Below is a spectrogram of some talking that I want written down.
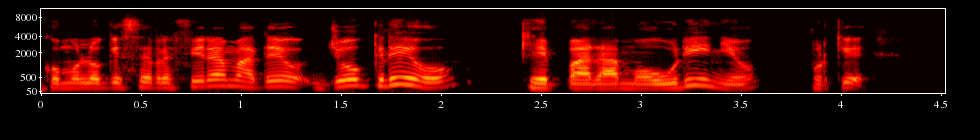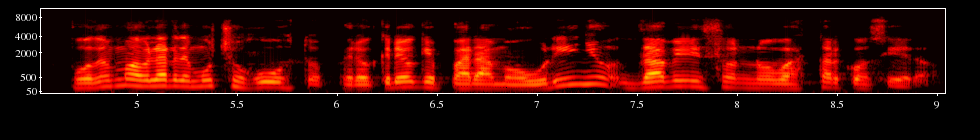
como lo que se refiere a Mateo, yo creo que para Mourinho, porque podemos hablar de muchos gustos, pero creo que para Mourinho Davinson no va a estar considerado.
